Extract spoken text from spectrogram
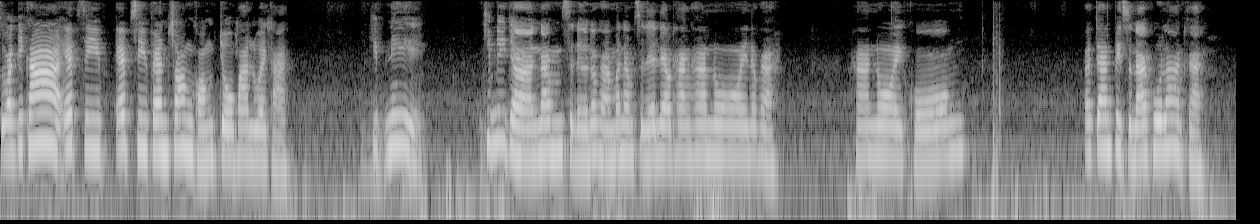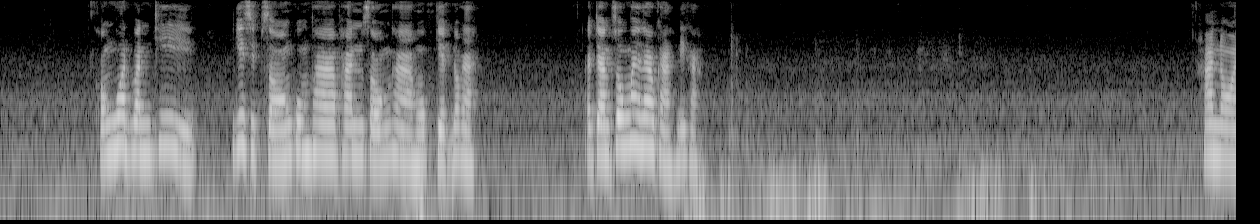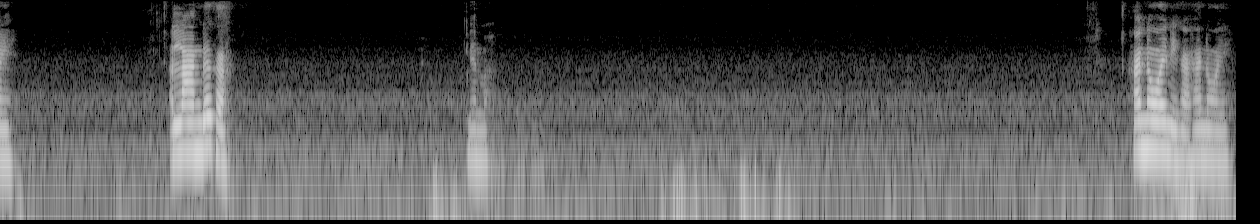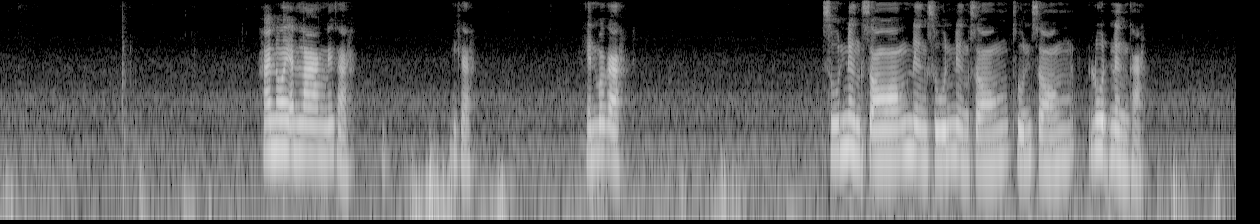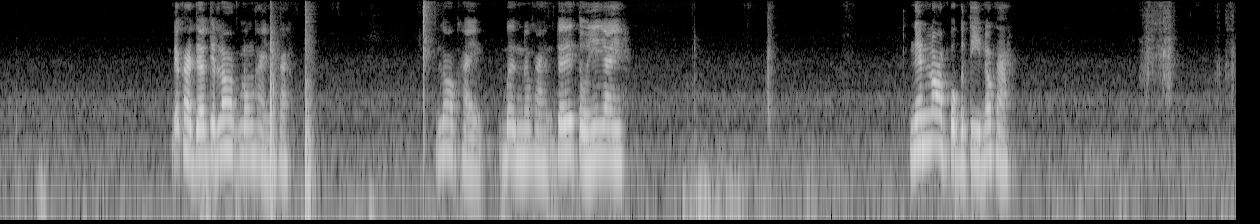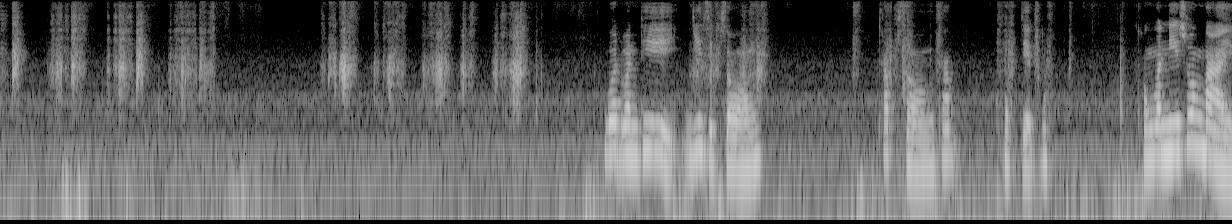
สวัสดีค่ะ FC FC แฟนช่องของโจพารวยค่ะ คลิปนี้ คลิปนี้จะนำเสนอเนาะคะมานำเสนอแนวทางฮานอยเนาะคะฮานอยของ อาจารย์ปริศนาโคราชค่ะ ของงวดวันที่ 22 กุมภาพันธ์2ค่ะ67เนาะค่ะ อาจารย์ทรงไม่แล้วค่ะ นี่ค่ะ ฮานอย อันลางเด้อค่ะเมียนมาฮานอยนี่ค่ะฮานอยฮานอยอันลางนี่ค่ะ นี่ค่ะ เห็นบ่ค่ะ ศูนย์หนึ่งสองหนึ่งศูนย์หนึ่งสองศูนย์สองรูดหนึ่งค่ะ เดี๋ยวค่ะเดี๋ยวจะลอกลงไห่นะคะ ลอกไห่เบิ้งแล้วค่ะ จะได้ตัวใหญ่ๆ เน้นรอบปกติเนาะค่ะ วดวันที่ยี่สิบสองทับสองทับหกเจ็ดของวันนี้ช่วงบ่าย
